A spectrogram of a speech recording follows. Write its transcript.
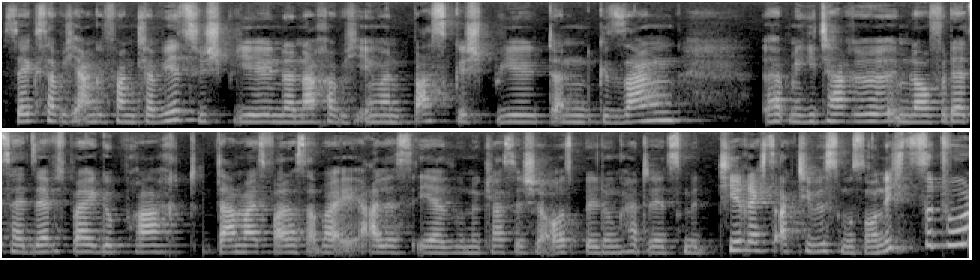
sechs habe ich angefangen, Klavier zu spielen. Danach habe ich irgendwann Bass gespielt, dann Gesang. Habe mir Gitarre im Laufe der Zeit selbst beigebracht. Damals war das aber eh alles eher so eine klassische Ausbildung, hatte jetzt mit Tierrechtsaktivismus noch nichts zu tun.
